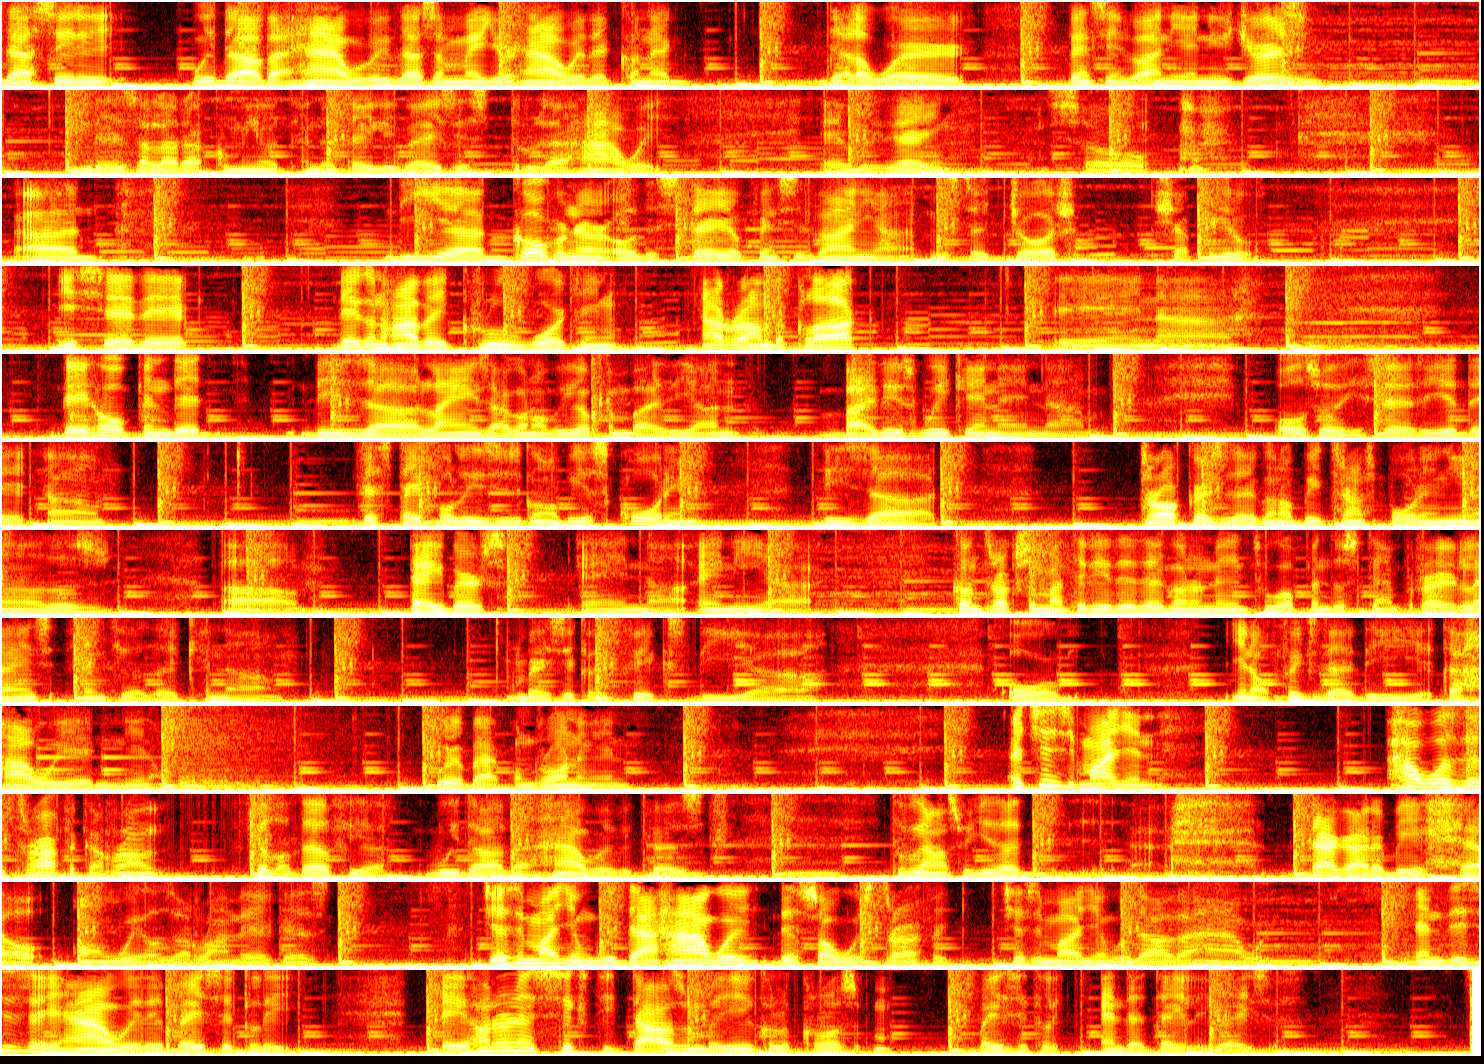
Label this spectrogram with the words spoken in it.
that city without a highway. That's a major highway that connect Delaware, Pennsylvania, and New Jersey. There's a lot of commute on a daily basis through that highway every day. So. Uh, the uh, governor of the state of Pennsylvania, Mr. Josh Shapiro, he said that they're gonna have a crew working around the clock, and uh, they hoping that these uh, lanes are gonna be open by the un- by this weekend. And um, also, he says here that um, the state police is gonna be escorting these uh, truckers. They're gonna be transporting, you know, those. Um, pavers and uh, any uh, construction material that they're gonna need to open those temporary lanes until they can uh, basically fix the uh, or you know fix the, the the highway and you know put it back on running. And I just imagine how was the traffic around Philadelphia without the highway? Because to be honest with you that that gotta be hell on wheels around there because just imagine with that highway, there's always traffic. Just imagine without the highway. And this is a highway that basically 160,000 vehicles across basically on a daily basis.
